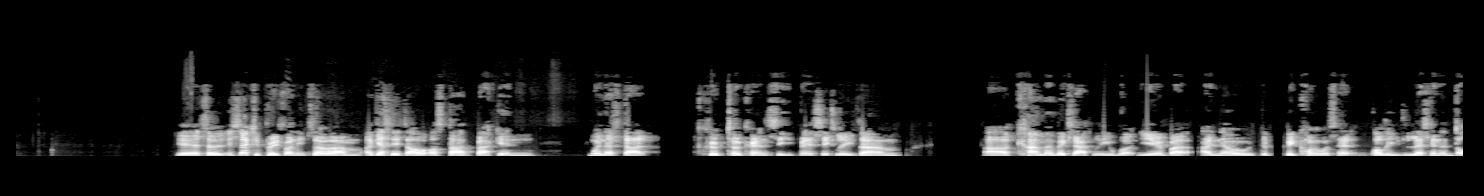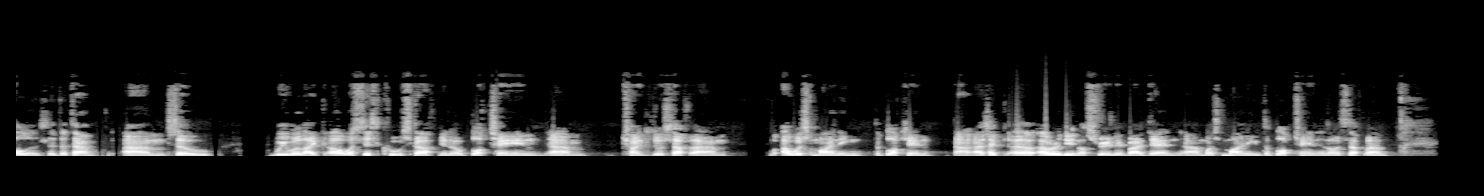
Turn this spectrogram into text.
Yeah, so it's actually pretty funny. So um, I guess it's I'll, I'll start back in when I start cryptocurrency basically. Um, I can't remember exactly what year, but I know the Bitcoin was at probably less than a dollar at the time. Um, so we were like, oh, what's this cool stuff? You know, blockchain. Um, trying to do stuff. Um, I was mining the blockchain. Uh, I think uh, already in Australia by then. Um, was mining the blockchain and all that stuff. Um,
